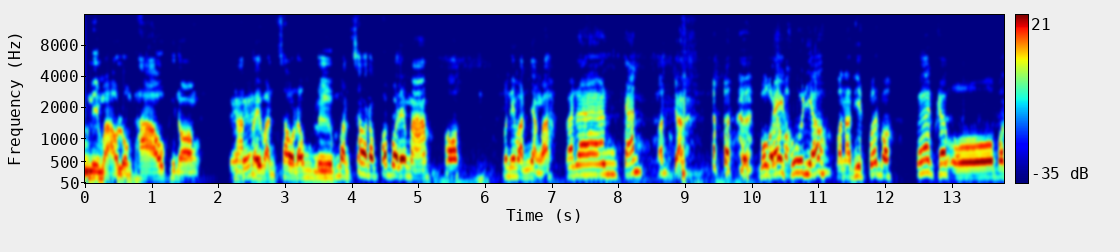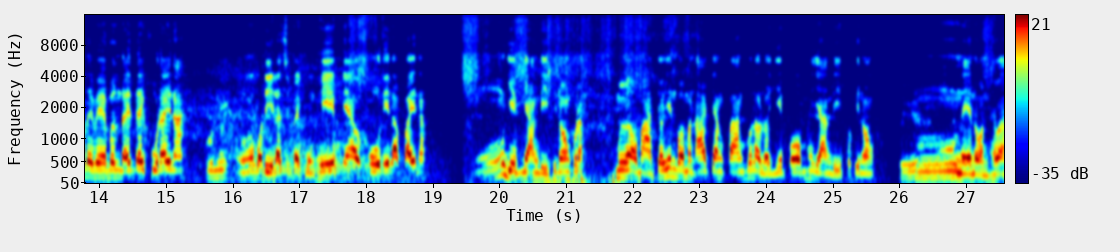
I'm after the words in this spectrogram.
วันนี้มาเอารองเท้าพี่น้องนัดไปวันเสาร์แล้วลืมวันเสาร์เราพ่อบ่ได้มาพอวันนี้วันอย่างวะวันจันทร์วันจันทร์โบกได้แล้วคู่เดียว วันอาทิตย์เปิดบ่เปิดครับโอ้บ่ได้แวะเบิ่งได้ได้ครูได้นะคู่นี้โอ้บ่ดีแล้วสิไปกรุงเทพเนี่ยเอาครูนี่รับไปนะอืมเย็บยางดีพี่น้องพุ่นนะมือเอามาเจ้าเห็นบ่มันอาจังปางพวกเราเราเย็บออมให้ยางดีพวกพี่น้องอือืมมแน่นอนใช่ปะ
